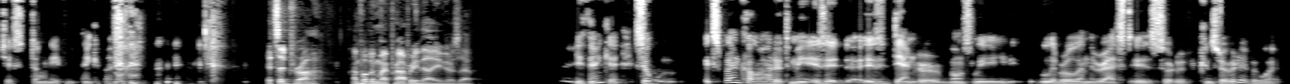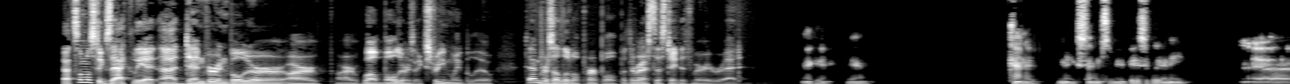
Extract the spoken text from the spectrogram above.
just don't even think about that. It's a draw. I'm hoping my property value goes up. you think? Eh? So explain Colorado to me. Is it is Denver mostly liberal and the rest is sort of conservative, or what? That's almost exactly it. Uh, Denver and Boulder are, are, are, well, Boulder is extremely blue. Denver's a little purple, but the rest of the state is very red. Okay, yeah. Kind of makes sense. I mean, basically any uh,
